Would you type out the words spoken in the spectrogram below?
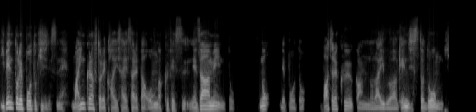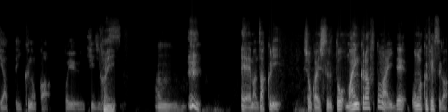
イベントレポート記事ですね。マインクラフトで開催された音楽フェス、ネザーメイントのレポート。バーチャル空間のライブは現実とどう向き合っていくのかという記事です。うん。えーまあ、ざっくり紹介すると、マインクラフト内で音楽フェスが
